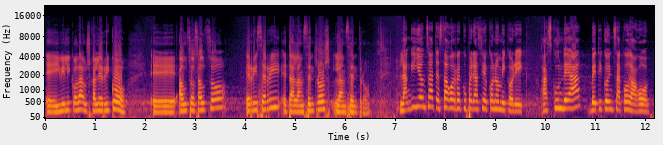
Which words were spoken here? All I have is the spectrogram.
e, ibiliko da Euskal Herriko e, auzo zauzo, herri zerri eta lanzentros lanzentro. Langile ez dago rekuperazio ekonomikorik, azkundea betikoentzako dago.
